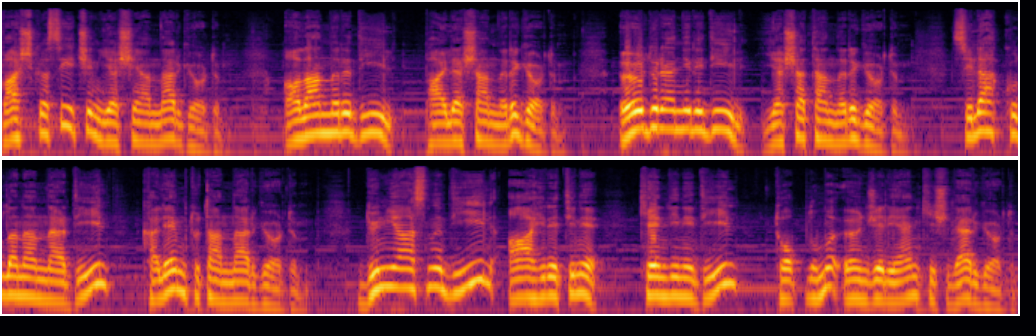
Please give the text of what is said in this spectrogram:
başkası için yaşayanlar gördüm. Alanları değil, paylaşanları gördüm. Öldürenleri değil, yaşatanları gördüm. Silah kullananlar değil, kalem tutanlar gördüm. Dünyasını değil, ahiretini, kendini değil, toplumu önceleyen kişiler gördüm.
